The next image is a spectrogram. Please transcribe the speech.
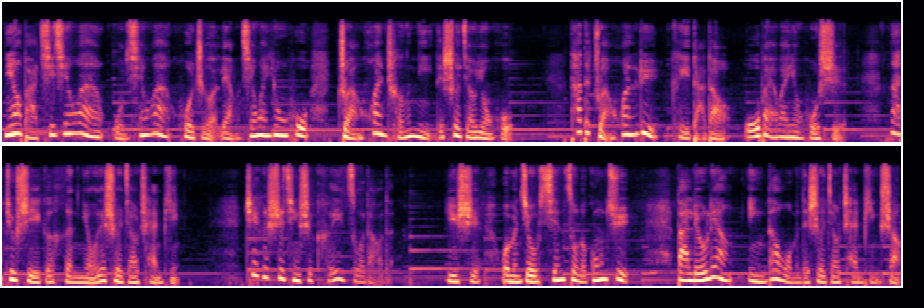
你要把七千万、五千万或者两千万用户转换成你的社交用户，它的转换率可以达到五百万用户时，那就是一个很牛的社交产品。这个事情是可以做到的。于是我们就先做了工具，把流量引到我们的社交产品上。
